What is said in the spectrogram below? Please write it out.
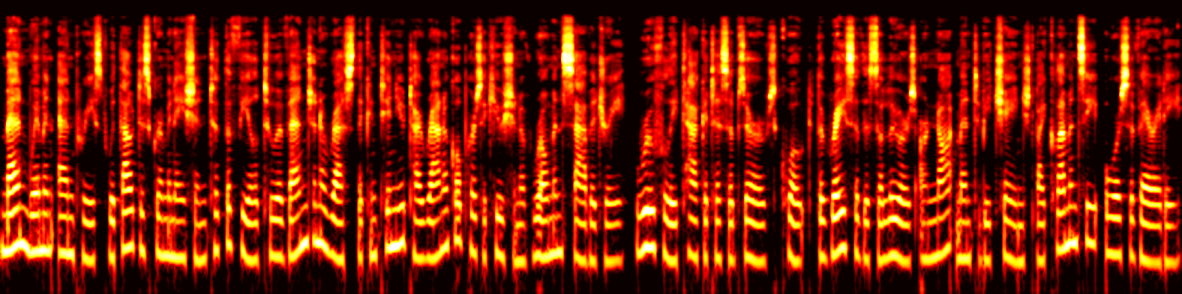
Men, women, and priests, without discrimination, took the field to avenge and arrest the continued tyrannical persecution of Roman savagery. Ruefully, Tacitus observes, quote, The race of the Silures are not meant to be changed by clemency or severity.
